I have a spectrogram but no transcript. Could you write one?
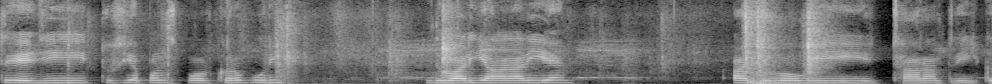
ਤੇ ਜੀ ਤੁਸੀਂ ਆਪਾਂ ਨੂੰ ਸਪੋਰਟ ਕਰੋ ਪੂਰੀ। ਦੀਵਾਲੀ ਆਉਣ ਵਾਲੀ ਹੈ। ਅੱਜ ਹੋ ਗਈ 18 ਤਰੀਕ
